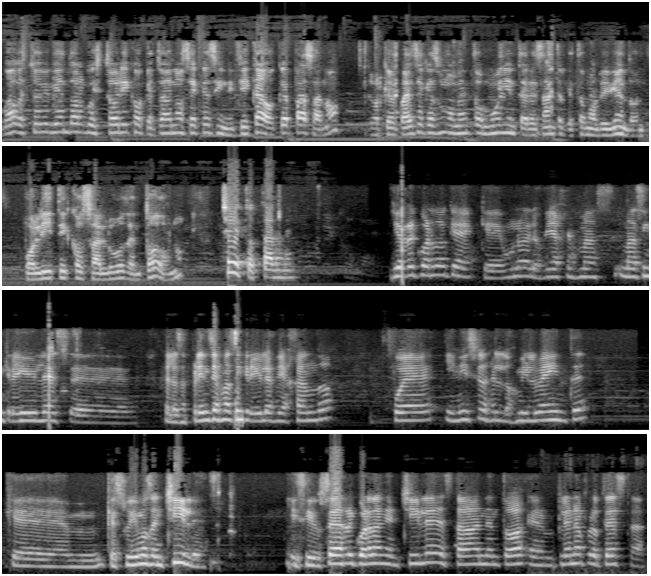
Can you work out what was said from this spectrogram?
wow, estoy viviendo algo histórico que todavía no sé qué significa o qué pasa, ¿no? Porque me parece que es un momento muy interesante el que estamos viviendo, en político, salud, en todo, ¿no? Sí, totalmente. Yo recuerdo que, que uno de los viajes más, más increíbles, eh, de las experiencias más increíbles viajando, fue inicios del 2020 que, que, estuvimos en Chile. Y si ustedes recuerdan, en Chile estaban en, en plena protesta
